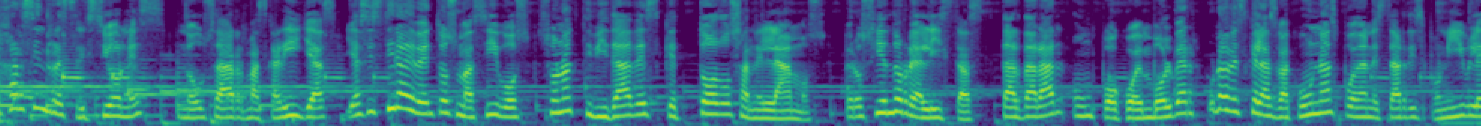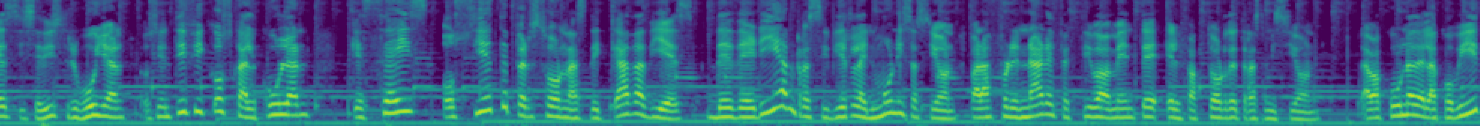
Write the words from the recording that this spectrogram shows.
Viajar sin restricciones, no usar mascarillas y asistir a eventos masivos son actividades que todos anhelamos, pero siendo realistas, tardarán un poco en volver. Una vez que las vacunas puedan estar disponibles y se distribuyan, los científicos calculan que 6 o 7 personas de cada 10 deberían recibir la inmunización para frenar efectivamente el factor de transmisión. La vacuna de la COVID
